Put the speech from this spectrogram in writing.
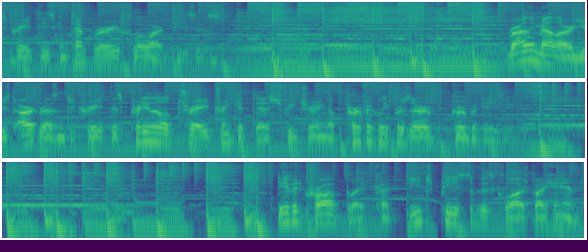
to create these contemporary flow art pieces. Riley Mellor used art resin to create this pretty little tray trinket dish featuring a perfectly preserved Gerber daisy. David Krovblit cut each piece of this collage by hand.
